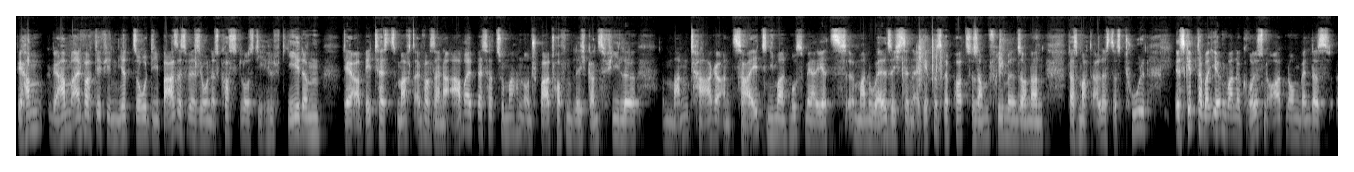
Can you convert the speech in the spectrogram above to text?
wir haben, wir haben einfach definiert, so die Basisversion ist kostenlos, die hilft jedem, der AB-Tests macht, einfach seine Arbeit besser zu machen und spart hoffentlich ganz viele Mann-Tage an Zeit. Niemand muss mehr jetzt manuell sich den Ergebnisreport zusammenfriemeln, sondern das macht alles das Tool. Es gibt aber irgendwann eine Größenordnung, wenn das äh,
